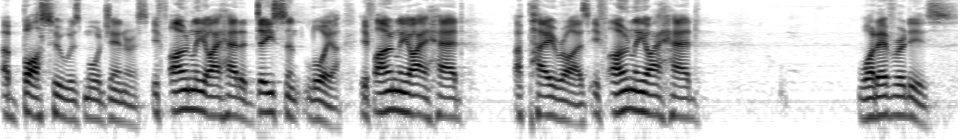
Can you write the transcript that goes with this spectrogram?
a boss who was more generous, if only I had a decent lawyer, if only I had a pay rise, if only I had whatever it is.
